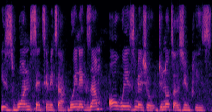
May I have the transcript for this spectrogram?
is one centimeter. But in exam, always measure, do not assume please.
